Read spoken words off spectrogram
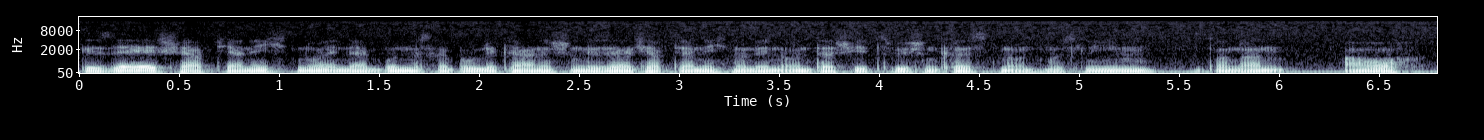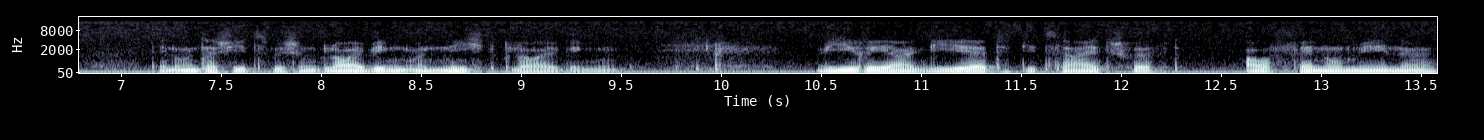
Gesellschaft ja nicht nur in der bundesrepublikanischen Gesellschaft ja nicht nur den Unterschied zwischen Christen und Muslimen, sondern auch den Unterschied zwischen Gläubigen und Nichtgläubigen. Wie reagiert die Zeitschrift auf Phänomene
